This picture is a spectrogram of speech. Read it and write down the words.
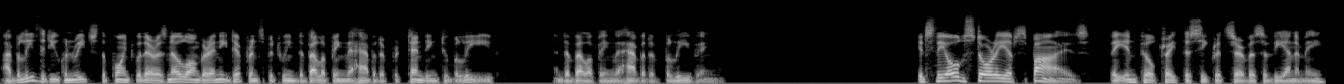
I believe that you can reach the point where there is no longer any difference between developing the habit of pretending to believe and developing the habit of believing. It's the old story of spies. They infiltrate the secret service of the enemy,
